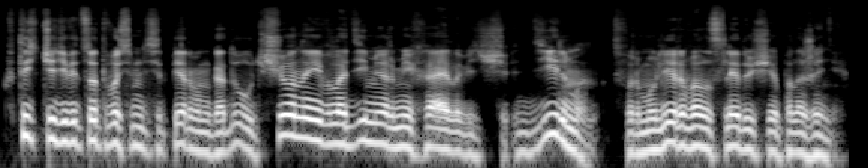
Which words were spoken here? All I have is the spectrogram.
В 1981 году ученый Владимир Михайлович Дильман сформулировал следующее положение.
